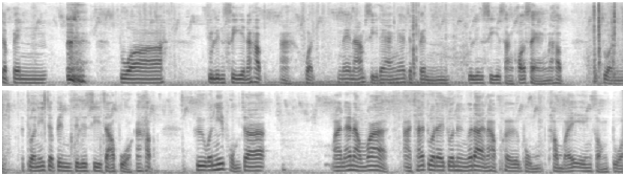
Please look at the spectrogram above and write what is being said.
จะเป็นตัว จุลินทรีย์นะครับอ่าขวดในน้ำสีแดงเนี่ยจะเป็นจุลินทรีย์สังเคราะห์แสงนะครับ ส่วนตัวนี้จะเป็นจุลินทรีย์จาวปวกนะครับ คือวันนี้ผมจะมาแนะนำว่าอาจใช้ตัวใดตัวหนึ่งก็ได้นะครับคือผมทำไว้เอง 2 ตัว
